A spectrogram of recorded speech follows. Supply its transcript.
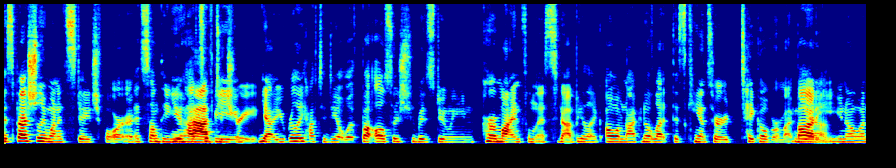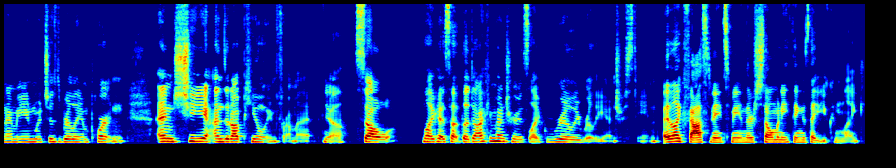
especially when it's stage four, It's something you, have, to, treat. yeah, you really have to deal with. But also, she was doing her mindfulness to not be like, oh, I'm not going to let this cancer take over my body. Yeah. You know what I mean? Which is really important. And she ended up healing from it. Yeah. So, like I said, the documentary is like really, really interesting. It like fascinates me and there's so many things that you can like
